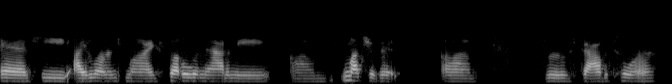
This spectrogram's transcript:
And he, I learned my subtle anatomy, um, much of it um, through Salvatore.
